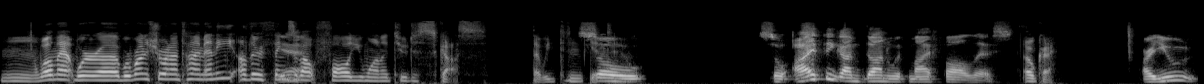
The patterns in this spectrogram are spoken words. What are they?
Hmm, well, Matt, we're uh, we're running short on time. Any other things Yeah. about fall you wanted to discuss that we didn't get So, so I think I'm done with my fall list. Okay. Are you?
